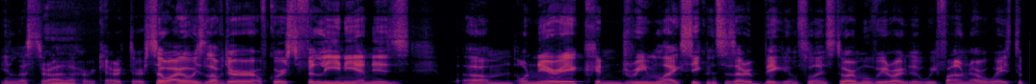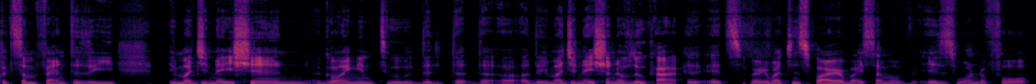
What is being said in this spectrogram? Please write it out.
in La Strada, mm. her character. So I always loved her. Of course, Fellini and his um, oniric and dreamlike sequences are a big influence to our movie, right? We found our ways to put some fantasy imagination going into the the the, uh, the imagination of Luca. It's very much inspired by some of his wonderful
